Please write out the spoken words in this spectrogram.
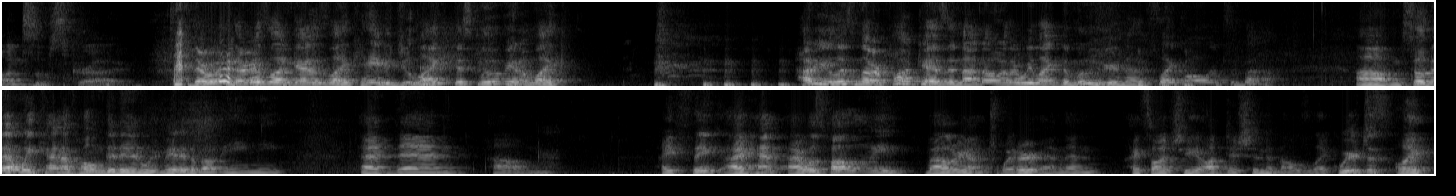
Unsubscribe. there was there was one guy who was like, "Hey, did you like this movie?" And I'm like, "How do you listen to our podcast and not know whether we like the movie or not?" It's like all it's about. Um, so then we kind of homed it in. We made it about Amy, and then um, I think I had I was following Valerie on Twitter, and then I saw she auditioned, and I was like, "We're just like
